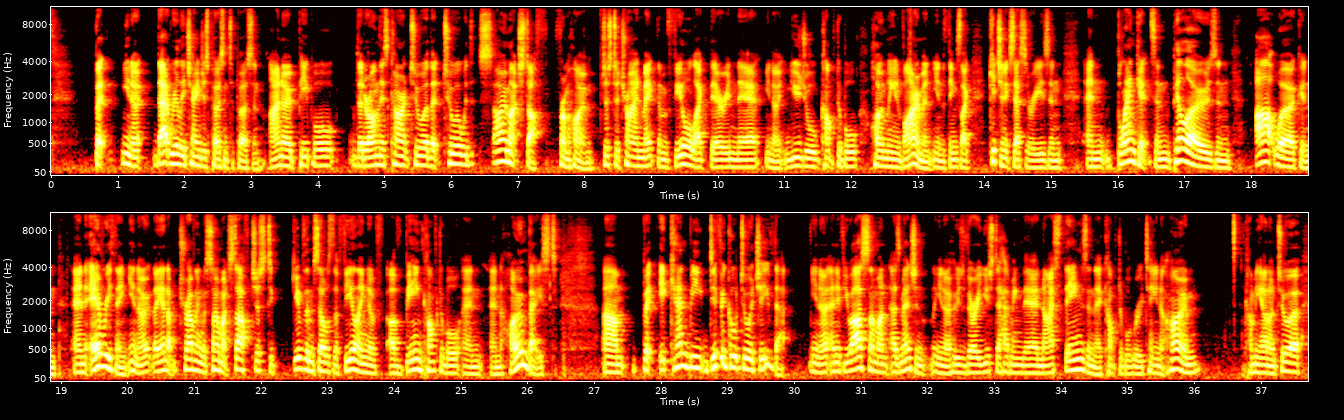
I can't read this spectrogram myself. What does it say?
But, you know, that really changes person to person. I know people that are on this current tour that tour with so much stuff from home just to try and make them feel like they're in their you know usual comfortable homely environment you know things like kitchen accessories and and blankets and pillows and artwork and and everything. You know, they end up traveling with so much stuff just to give themselves the feeling of of being comfortable and and home based. Um, but it can be difficult to achieve that. You know, and if you are someone, as mentioned, you know, who's very used to having their nice things and their comfortable routine at home, coming out on tour,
